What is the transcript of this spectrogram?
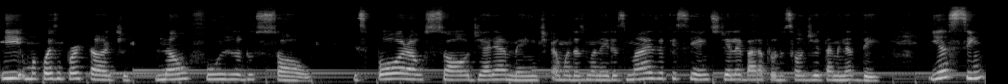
E uma coisa importante, não fuja do sol. Expor ao sol diariamente é uma das maneiras mais eficientes de elevar a produção de vitamina D e assim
